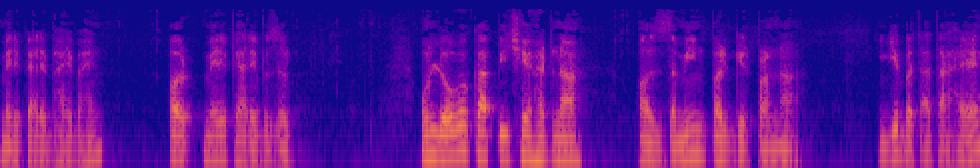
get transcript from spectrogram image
میرے پیارے بھائی بہن اور میرے پیارے بزرگ، ان لوگوں کا پیچھے ہٹنا اور زمین پر گر پڑنا یہ بتاتا ہے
